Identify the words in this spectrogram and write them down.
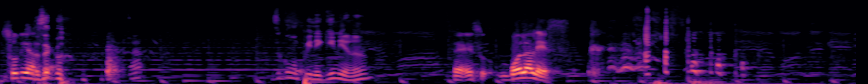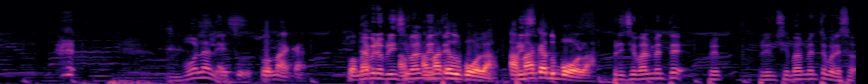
Su bien. Eso es como, eso es como un piniquini, ¿no? Es. Volales. Es su, su hamaca. Su Ya, pero principalmente- Hamaca de bola. Hamaca de bola. Principalmente, pri- principalmente por eso.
